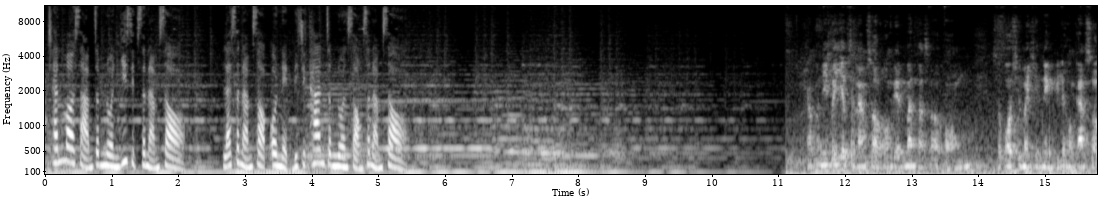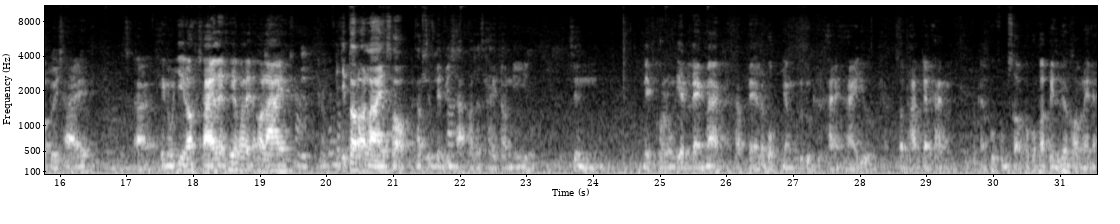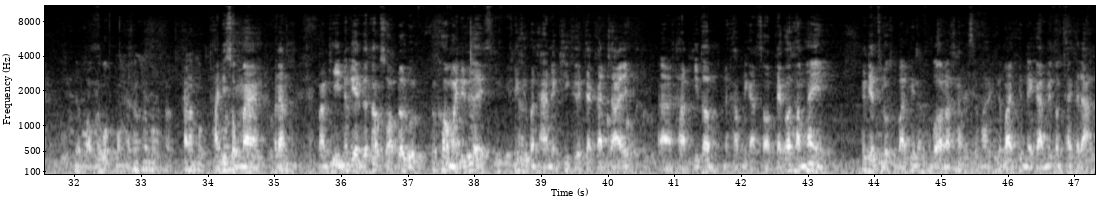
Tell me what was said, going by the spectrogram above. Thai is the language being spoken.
ชั้นม .3 จำนวน 20 สนามสอบ และสนามสอบโอเน็ตดิจิทัลจำนวน 2 สนามสอบครับวันนี้ไปเยี่ยมสนามสอบของเรียนบ้านป่าซ่อของสปเชียงใหม่เขตหนึ่งในเรื่องของการสอบโดยใช้อ่าเทคโนโลยีเนาะใช้อะไรที่เรียกว่าอะไรนะออนไลน์ ดิจิตอลออนไลน์สอบนะครับซึ่งเป็นวิชาภาษาไทยตอนนี้อยู่ ซึ่ง เน็ตของโรงเรียนแรงมากนะครับ แต่ระบบยังดุดขาดหายอยู่ครับสอบถามจากทางผู้คุมสอบก็พบว่าเป็นเรื่องของอะไรนะเรื่องของระบบของทางครับระบบครับทางระบบทางที่ส่งมา เพราะฉะนั้นบางทีนักเรียนก็ต้องสอบแล้วหลุดต้องเข้าใหม่เรื่อยๆนี่คือปัญหาหนึ่งที่เกิดจากการใช้อ่าฐานดิจิตอลนะครับในการสอบแต่ก็ทำให้นักเรียนสะดวกสบายขึ้นนะเขาบอกนะครับสบายสบายขึ้นในการไม่ต้องใช้กระดาษ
